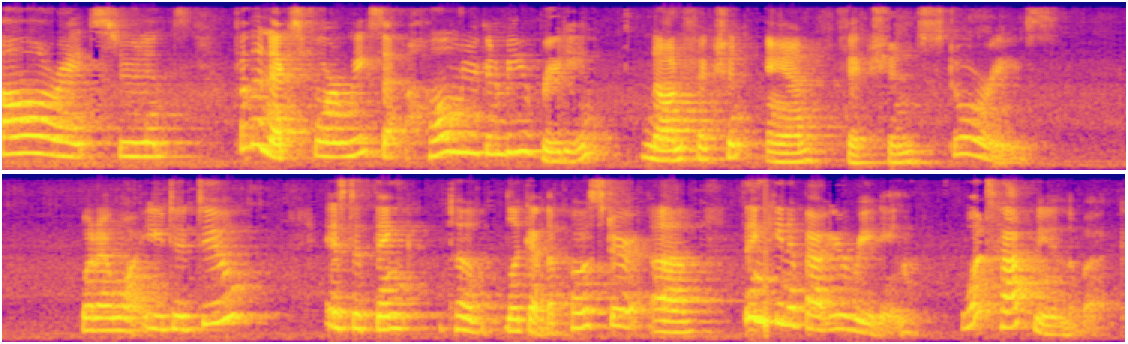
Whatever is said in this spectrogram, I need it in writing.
All right, students, for the next four weeks at home, you're going to be reading nonfiction and fiction stories. What I want you to do is to think, to look at the poster of thinking about your reading. What's happening in the book?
